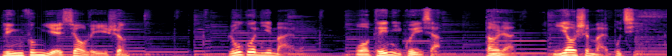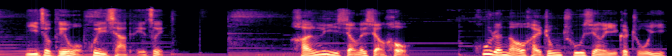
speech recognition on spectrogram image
林峰也笑了一声。如果你买了，我给你跪下；当然，你要是买不起，你就给我跪下赔罪。韩立想了想后，忽然脑海中出现了一个主意。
